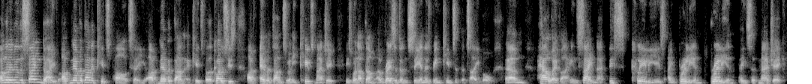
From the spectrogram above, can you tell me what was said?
I'm going to do the same, Dave. I've never done a kids' party. I've never done a kids' but The closest I've ever done to any kids' magic is when I've done a residency and there's been kids at the table. Um, however, in saying that, this clearly is a brilliant, brilliant piece of magic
